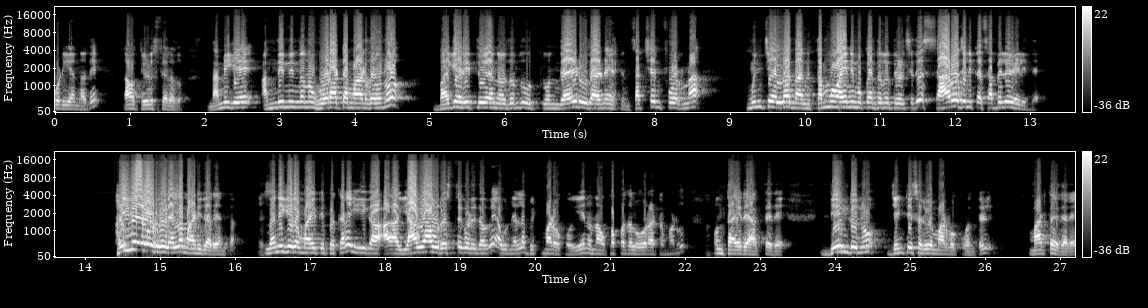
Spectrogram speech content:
ಕೊಡಿ ಅನ್ನೋದೇ ನಾವು ತಿಳಿಸ್ತಾ ಇರೋದು. ನಮಗೆ ಅಂದಿನಿಂದನೂ ಹೋರಾಟ ಮಾಡಿದವನು ಬಗೆಹರಿತು ಅನ್ನೋದೊಂದು ಒಂದೆರಡು ಉದಾಹರಣೆ ಹೇಳ್ತೀನಿ. ಸೆಕ್ಷನ್ ಫೋರ್ನ ಮುಂಚೆ ಎಲ್ಲ ನಾನು ತಮ್ಮ ವಾಹಿನಿ ಮುಖಾಂತರ ತಿಳಿಸಿದೆ ಸಾರ್ವಜನಿಕ ಸಭೆಯಲ್ಲೂ ಹೇಳಿದ್ದೆ. ಹೈವೇ ರೋಡ್ಗಳೆಲ್ಲ ಮಾಡಿದ್ದಾರೆ ಅಂತ. ನನಗಿರೋ ಮಾಹಿತಿ ಪ್ರಕಾರ ಈಗ ಯಾವ್ಯಾವ ರಸ್ತೆಗಳು ರಸ್ತೆಗಳಿದಾವೆ ಅವನ್ನೆಲ್ಲ ಬಿಟ್ ಮಾಡ್ಬೇಕು. ಏನು ನಾವು ಕಪ್ಪದಲ್ಲಿ ಹೋರಾಟ ಮಾಡೋದು ಒಂದು ತಯಾರಿ ಆಗ್ತಾ ಇದೆ. ಡೀಮ್ಡ್ನು ಜಂಟಿ ಸರ್ವೆ ಮಾಡಬೇಕು ಅಂತೇಳಿ ಮಾಡ್ತಾ ಇದ್ದಾರೆ.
